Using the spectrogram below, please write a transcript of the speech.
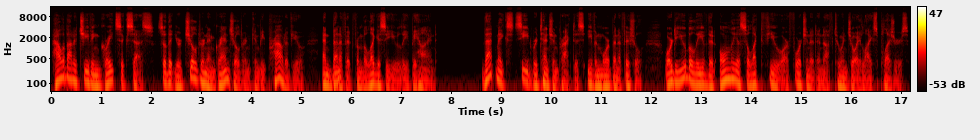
How about achieving great success so that your children and grandchildren can be proud of you and benefit from the legacy you leave behind? That makes seed retention practice even more beneficial, or do you believe that only a select few are fortunate enough to enjoy life's pleasures?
